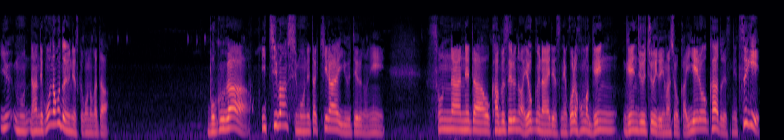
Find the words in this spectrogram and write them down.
ゆ、もう、なんでこんなこと言うんですか、この方。僕が、一番下ネタ嫌い言うてるのに、そんなネタを被せるのは良くないですね。これほんま厳、厳重注意と言いましょうか。イエローカードですね。次、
